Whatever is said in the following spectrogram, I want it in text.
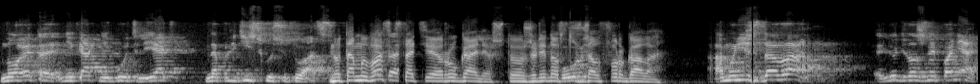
но это никак не будет влиять на политическую ситуацию. Но там и вас, Это... кстати, ругали, что Жириновский Может... сдал Фургала. А мы не сдавали. Люди должны понять,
